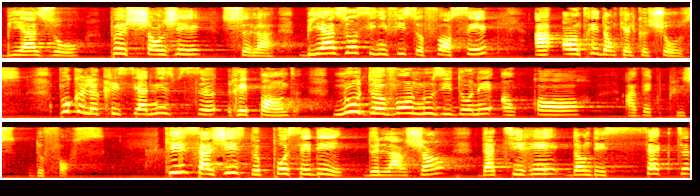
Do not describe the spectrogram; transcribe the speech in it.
Biazo peut changer cela. Biazo signifie se forcer à entrer dans quelque chose. Pour que le christianisme se répande, nous devons nous y donner encore avec plus de force. Qu'il s'agisse de posséder de l'argent, d'attirer dans des sectes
